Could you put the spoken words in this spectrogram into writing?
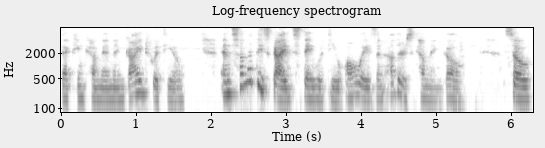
that can come in and guide with you. And some of these guides stay with you always, and others come and go. So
